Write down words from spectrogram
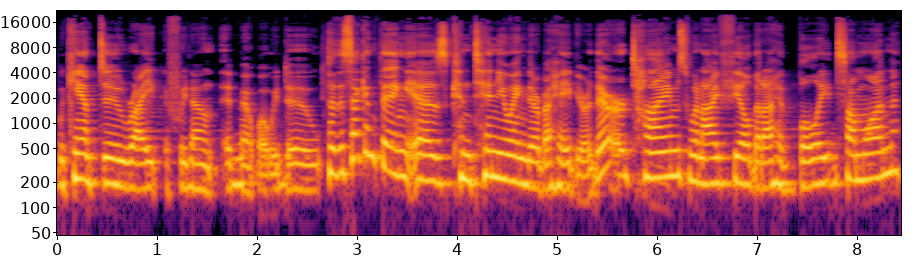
we can't do right if we don't admit what we do. So the second thing is continuing their behavior. There are times when I feel that I have bullied someone.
